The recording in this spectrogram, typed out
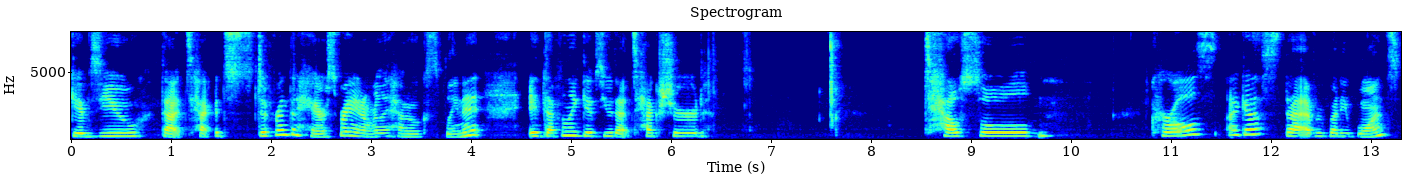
gives you that tech. It's different than hairspray. I don't really know how to explain it. It definitely gives you that textured, tousled curls, I guess, that everybody wants.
